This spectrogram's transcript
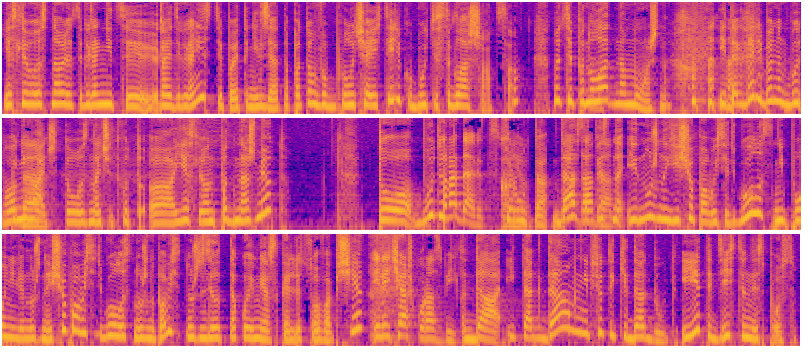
Если вы устанавливаете границы ради границ, типа это нельзя, то потом вы, получая истерику, будете соглашаться. Ну, типа, ну ладно, можно. И тогда ребенок будет да. понимать, что, значит, вот а, если он поднажмет, то будет Продавится. Круто. Да, Да, да, соответственно, и нужно еще повысить голос. Не поняли, нужно еще повысить голос, нужно повысить, нужно сделать такое мерзкое лицо вообще. да. Или чашку разбить. Да, и тогда мне все-таки дадут. И это действенный способ.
